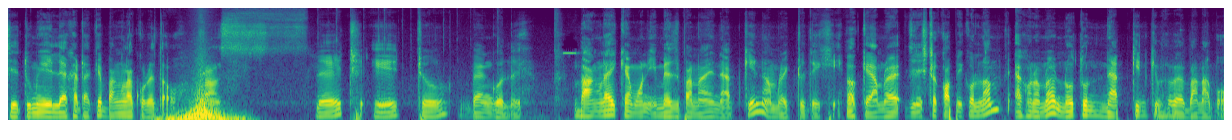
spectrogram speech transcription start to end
যে তুমি এই লেখাটাকে বাংলা করে দাও। ট্রান্সলেট ইট টু বেঙ্গলি বাংলায় কেমন ইমেজ বানায় ন্যাপকিন আমরা একটু দেখি। ওকে আমরা জিনিসটা কপি করলাম। এখন আমরা নতুন ন্যাপকিন কীভাবে বানাবো?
